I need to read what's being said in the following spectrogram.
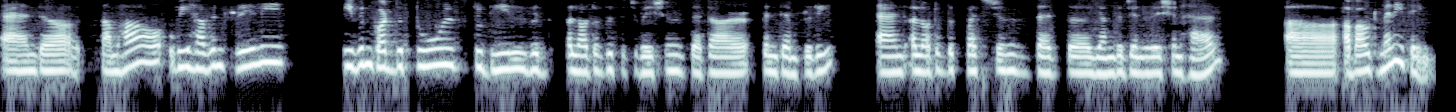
And uh, somehow we haven't really even got the tools to deal with a lot of the situations that are contemporary and a lot of the questions that the younger generation has uh, about many things,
